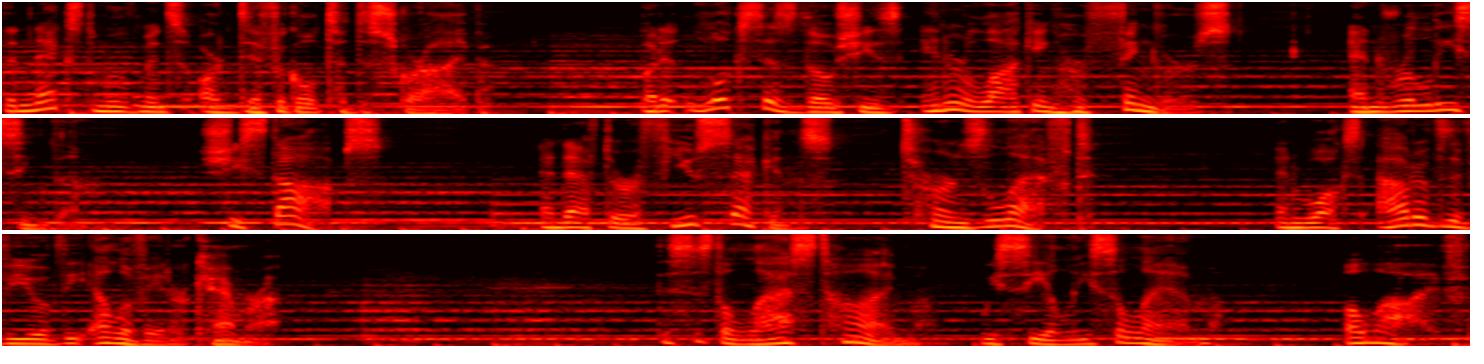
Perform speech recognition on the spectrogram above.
The next movements are difficult to describe, but it looks as though she is interlocking her fingers and releasing them. She stops, and after a few seconds, turns left and walks out of the view of the elevator camera. This is the last time we see Elisa Lam alive.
